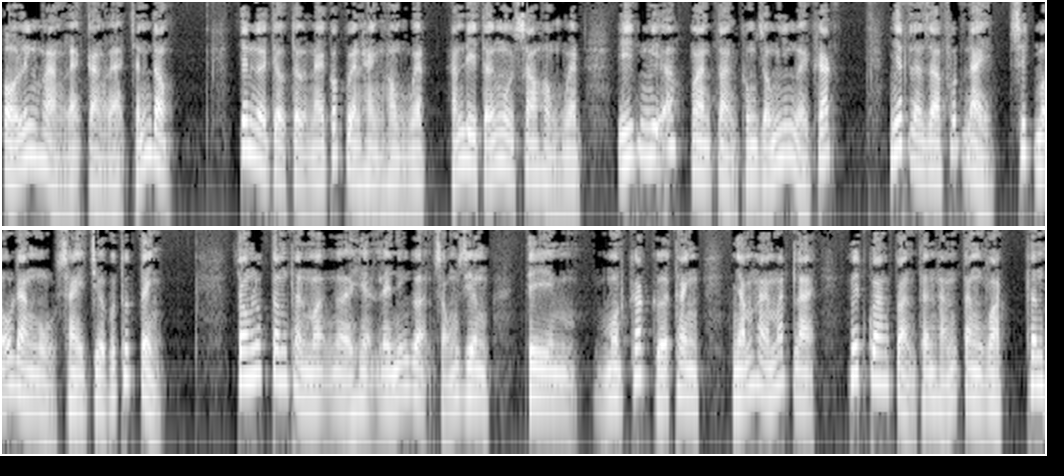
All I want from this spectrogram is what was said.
Cổ linh hoàng lại càng là chấn động. Trên người tiểu tử này có quyền hành hồng nguyệt, hắn đi tới ngôi sao hồng nguyệt, ý nghĩa hoàn toàn không giống những người khác. Nhất là giờ phút này, xích mẫu đang ngủ say chưa có thức tỉnh. Trong lúc tâm thần mọi người hiện lên những gợn sóng riêng, thì một khắc cửa thanh nhắm hai mắt lại, huyết quang toàn thân hắn tăng vọt, thân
